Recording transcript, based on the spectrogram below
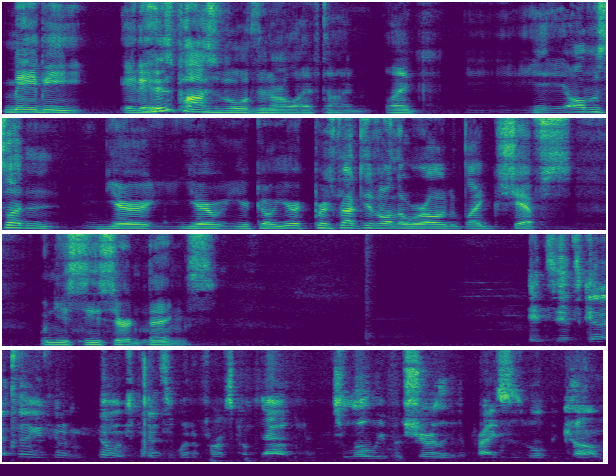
maybe it is possible within our lifetime. Like y- all of a sudden, your your your co- your perspective on the world like shifts when you see certain things. it's it's gonna. I feel like it's gonna be so expensive when it first comes out. Slowly but surely, the prices will become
